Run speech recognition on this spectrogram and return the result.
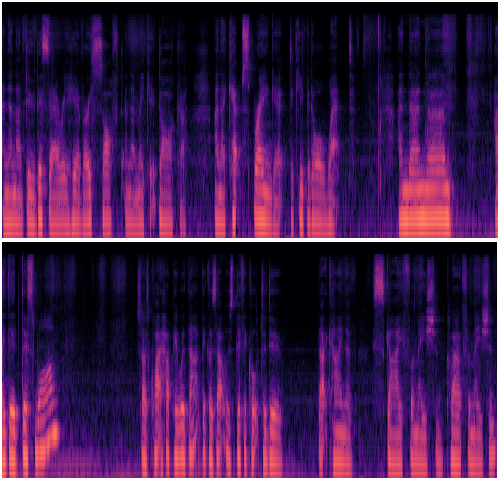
And then I'd do this area here very soft and then make it darker. And I kept spraying it to keep it all wet. And then um, I did this one. So I was quite happy with that because that was difficult to do. That kind of sky formation, cloud formation.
